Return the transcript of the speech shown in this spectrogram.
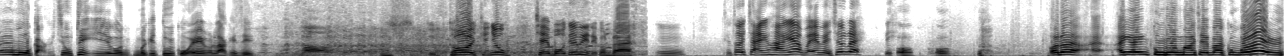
Thế mua cả cái siêu thị chứ còn mấy cái túi của em nó là cái gì? Vâng. Thôi chị Nhung Chạy bộ tiếp đi để còn về. Ừ. Thế thôi chào anh Hoàng nhá, bọn em về trước đây. Đi. Ờ ờ. Ở đây à, anh anh cùng đường mà chạy vào cùng với.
